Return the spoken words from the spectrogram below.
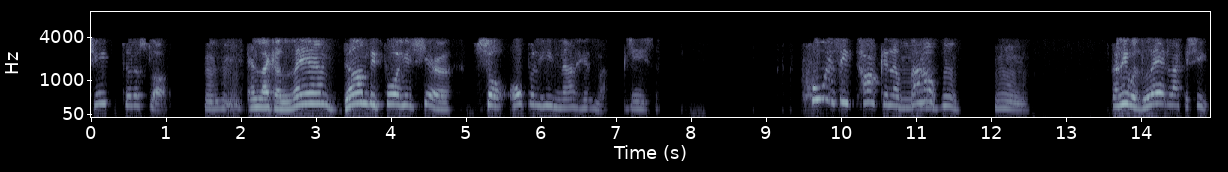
sheep to the slaughter, Mhm. and like a lamb dumb before his shearer, so opened he not his mouth. Jesus. Who is he talking about? Mhm. Mhm. That he was led like a sheep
